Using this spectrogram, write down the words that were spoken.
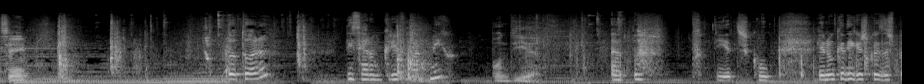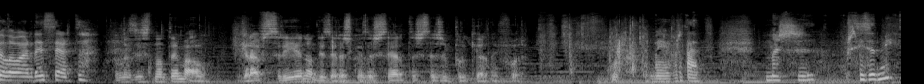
Sim. Doutora? Disseram-me que queria falar comigo? Bom dia. Ah, bom dia, desculpe. Eu nunca digo as coisas pela ordem certa. Mas isso não tem mal. Grave seria não dizer as coisas certas, seja por que ordem for. Também é verdade. Mas uh, precisa de mim?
